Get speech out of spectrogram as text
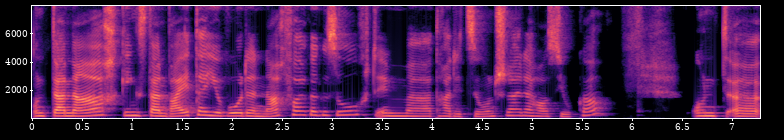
und danach ging es dann weiter. Hier wurde ein Nachfolger gesucht im äh, Traditionsschneiderhaus Juka. Und äh,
